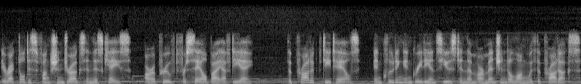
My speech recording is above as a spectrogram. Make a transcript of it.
erectile dysfunction drugs in this case, are approved for sale by FDA. The product details, including ingredients used in them are mentioned along with the products.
